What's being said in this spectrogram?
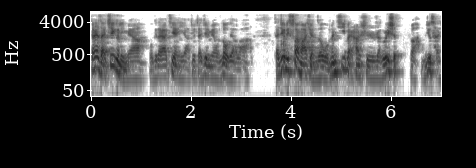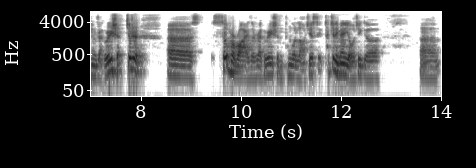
但是在这个里面啊，我给大家建议啊，就在这里面我漏掉了啊，在这里算法选择我们基本上是 regression 是吧？我们就采用 regression，就是呃 supervised regression 通过 logistic，它这里面有这个呃。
